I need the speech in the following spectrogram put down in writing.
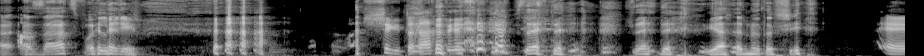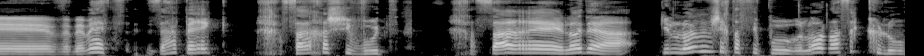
אה, אזהרת ספוילרים. שהתארחתי. בסדר, בסדר. יאללה, נו, תמשיך. אה, ובאמת זה היה פרק חסר חשיבות חסר אה, לא יודע כאילו לא המשיך את הסיפור לא לא עשה כלום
